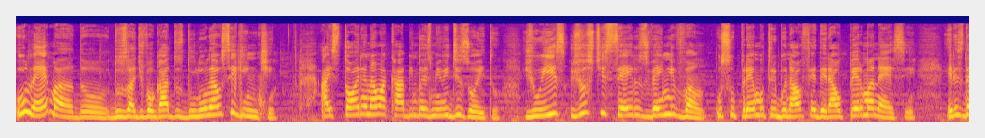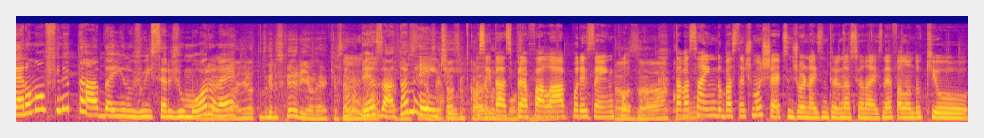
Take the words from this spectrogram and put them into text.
o lema do- dos advogados do Lula é o seguinte: a história não acaba em 2018. Juiz, justiceiros vêm e vão. O Supremo Tribunal Federal permanece. Eles deram uma alfinetada aí no juiz Sérgio Moro, Na né? Era tudo que eles queriam, né? Que o Sérgio Moro exatamente. aceitasse Bolsonaro, falar, por exemplo, como- tava saindo bastante manchetes em jornais internacionais, né, falando que o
